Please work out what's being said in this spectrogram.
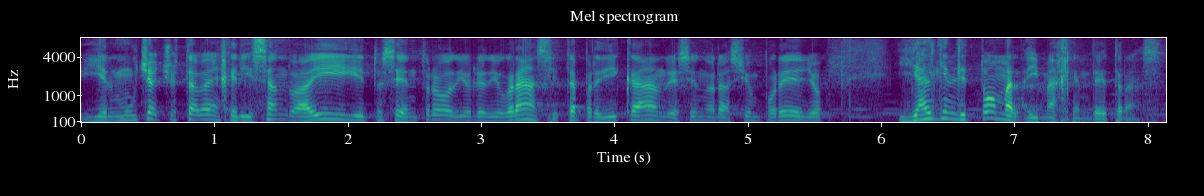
Y el muchacho estaba evangelizando ahí, entonces entró, Dios le dio gracia, está predicando y haciendo oración por ello, y alguien le toma la imagen detrás.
